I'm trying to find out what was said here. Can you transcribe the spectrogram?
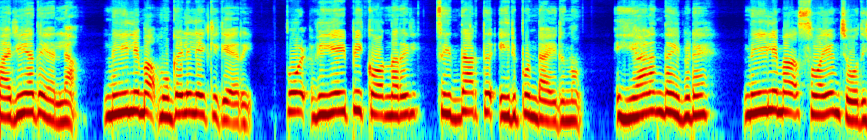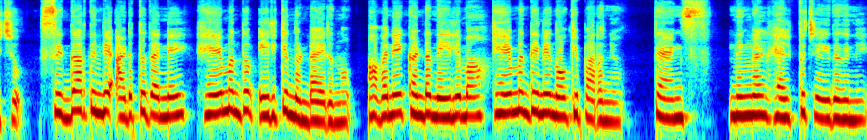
മര്യാദയല്ല. നീലിമ മുകളിലേക്ക് കയറി. ഇപ്പോൾ വി ഐ പി കോർണറിൽ സിദ്ധാർത്ഥ് ഇരിപ്പുണ്ടായിരുന്നു. ഇയാളെന്താ ഇവിടെ? നീലിമ സ്വയം ചോദിച്ചു. സിദ്ധാർത്ഥിന്റെ അടുത്ത് തന്നെ ഹേമന്തും ഇരിക്കുന്നുണ്ടായിരുന്നു. അവനെ കണ്ട നീലിമ ഹേമന്തിനെ നോക്കി പറഞ്ഞു താങ്ക്സ് നിങ്ങൾ ഹെൽപ്പ് ചെയ്തതിന്.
